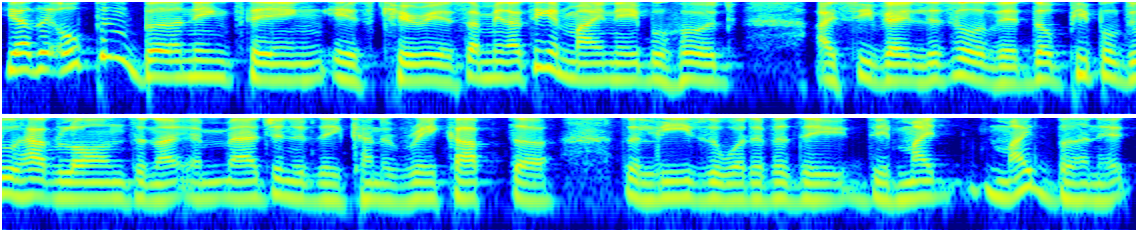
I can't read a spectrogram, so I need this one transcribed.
Yeah, the open burning thing is curious. I mean, I think in my neighborhood, I see very little of it, though people do have lawns, and I imagine if they kind of rake up the, the leaves or whatever, they, they might might burn it.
